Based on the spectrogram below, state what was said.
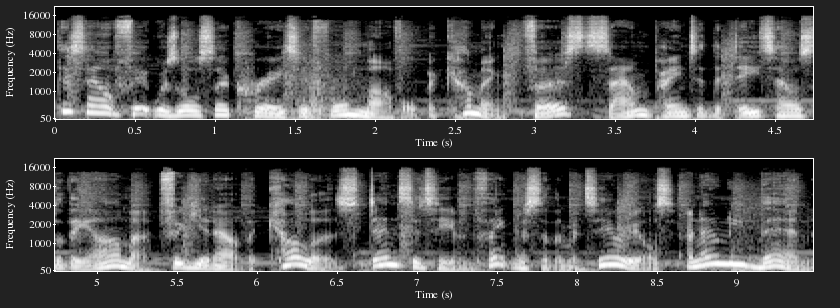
This outfit was also created for Marvel Becoming. First, Sam painted the details of the armor, figured out the colors, density and thickness of the materials, and only then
